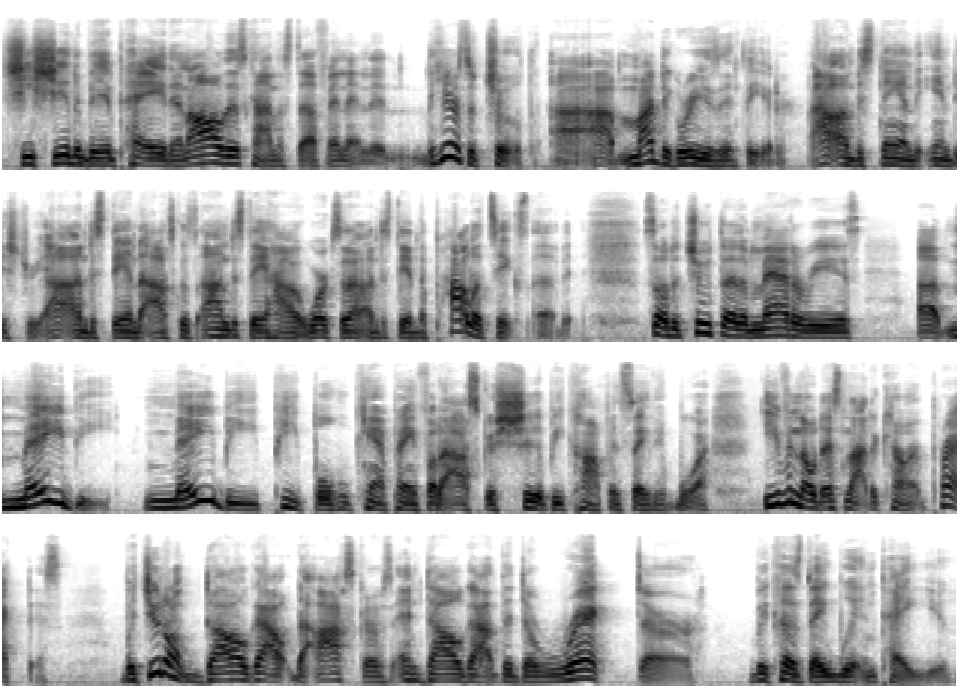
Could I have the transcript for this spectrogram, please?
she should have been paid and all this kind of stuff. And, and here's the truth. I, I, my degree is in theater. I understand the industry. I understand the Oscars. I understand how it works and I understand the politics of it. So the truth of the matter is, uh, maybe maybe people who campaign for the Oscars should be compensated more, even though that's not the current practice. But you don't dog out the Oscars and dog out the director because they wouldn't pay you.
